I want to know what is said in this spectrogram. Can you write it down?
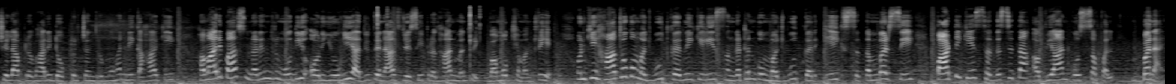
जिला प्रभारी डॉक्टर चंद्रमोहन ने कहा कि हमारे पास नरेंद्र मोदी और योगी आदित्यनाथ जैसे प्रधानमंत्री व मुख्यमंत्री है। उनके हाथों को मज़बूत करने के लिए संगठन को मज़बूत कर एक सितंबर से पार्टी के सदस्यता अभियान को सफल बनाए।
